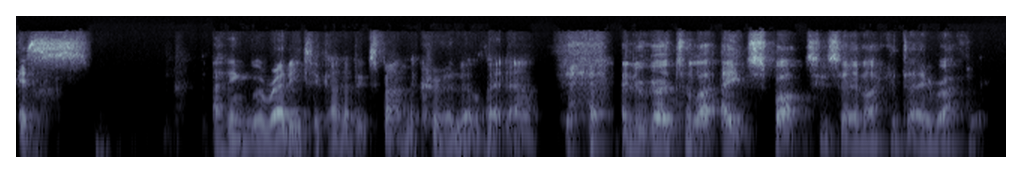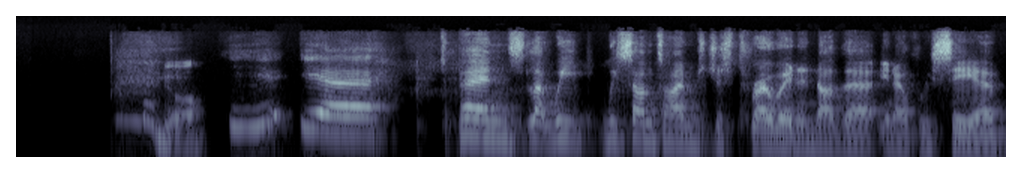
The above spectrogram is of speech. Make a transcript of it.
it's. I think we're ready to kind of expand the crew a little bit now. And you'll go to like eight spots, you say, like a day, roughly. Maybe more. Yeah, yeah, depends. Like we we sometimes just throw in another. You know, if we see a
